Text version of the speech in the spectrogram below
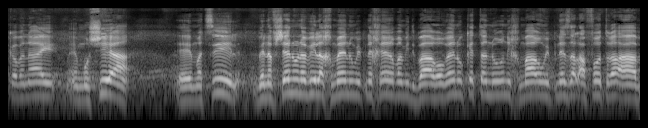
הכוונה היא אה, מושיע, מציל, בנפשנו נביא לחמנו מפני חרב המדבר, הורינו כתנור נחמר ומפני זלעפות רעב,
